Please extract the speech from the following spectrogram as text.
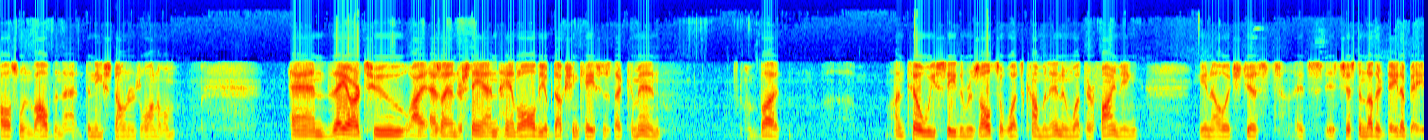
also involved in that. Denise Stoner is one of them and they are to, as I understand, handle all the abduction cases that come in. But until we see the results of what's coming in and what they're finding, you know, it's just it's it's just another database.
